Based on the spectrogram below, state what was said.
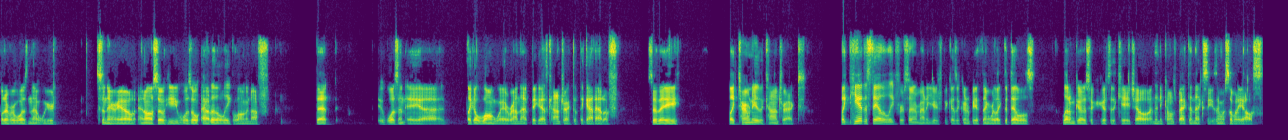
whatever it was in that weird scenario, and also he was out of the league long enough that it wasn't a uh, like a long way around that big ass contract that they got out of. So they like terminated the contract. Like he had to stay out of the league for a certain amount of years because it couldn't be a thing where like the Devils let him go so he could go to the KHL and then he comes back the next season with somebody else.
